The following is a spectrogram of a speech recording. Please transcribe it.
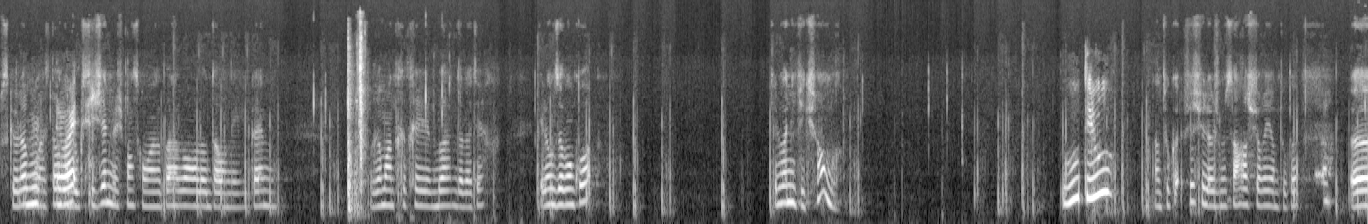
Parce que là, pour Mm, l'instant, on a ouais. l'oxygène, mais je pense qu'on va pas en avoir longtemps. On est quand même vraiment très très bas dans la terre. Et là, nous avons quoi? Quelle magnifique chambre Où T'es où? En tout cas, je suis là, je me sens rassurée en tout cas. Euh,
